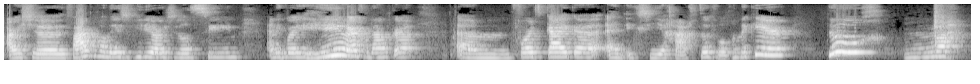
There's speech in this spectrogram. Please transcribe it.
als je vaker van deze video's wilt zien. En ik wil je heel erg bedanken um, voor het kijken. En ik zie je graag de volgende keer. Lourd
